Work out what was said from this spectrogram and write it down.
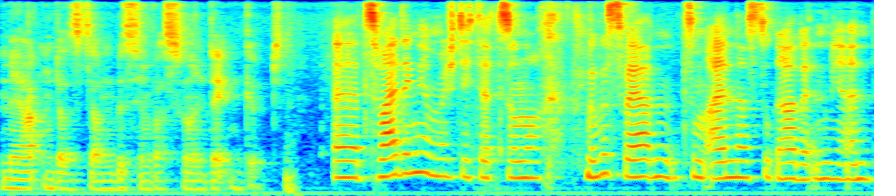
merken, dass es da ein bisschen was zu entdecken gibt. Äh, zwei Dinge möchte ich dazu noch loswerden. Zum einen hast du gerade in mir ein,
